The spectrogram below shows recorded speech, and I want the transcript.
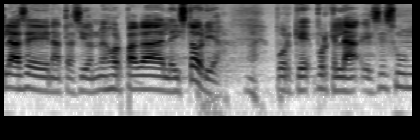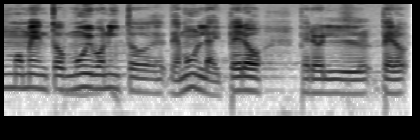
clase de natación mejor pagada de la historia, porque, porque la, ese es un momento muy bonito de, de Moonlight, pero, pero, el, pero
